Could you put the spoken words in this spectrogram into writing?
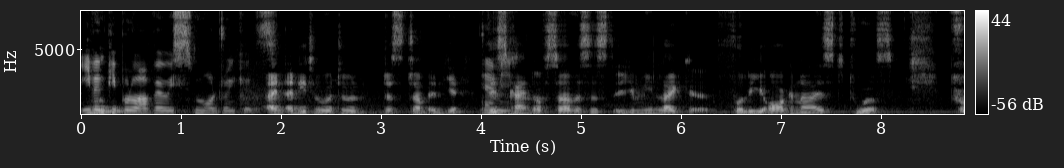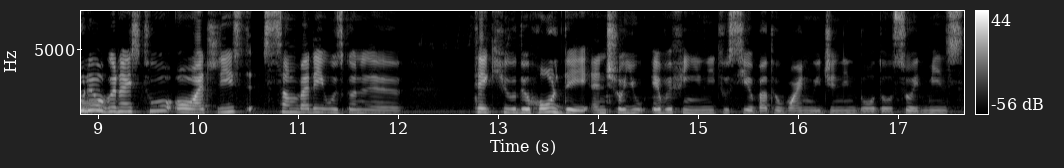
even people who are very small drinkers I, I need to, to just jump in here Tell this me. kind of services you mean like uh, fully organized tours fully or- organized tour or at least somebody who's going to take you the whole day and show you everything you need to see about a wine region in Bordeaux. So it means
